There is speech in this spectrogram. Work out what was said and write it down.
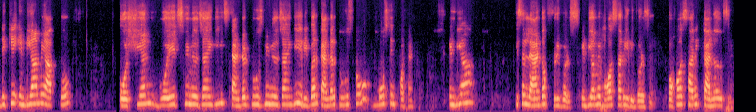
देखिए इंडिया में आपको ओशियन वोएज भी मिल जाएगी स्टैंडर्ड क्रूज भी मिल जाएँगी। रिवर कैनल क्रूज तो most important India is land of rivers. India में बहुत सारी रिवर्स हैं, बहुत सारी कैनल्स हैं।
